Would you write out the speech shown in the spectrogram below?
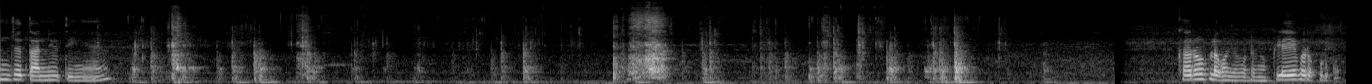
கொஞ்சம் தண்ணி ஊற்றிங்க கருவேப்பிலை கொஞ்சம் போட்டுங்க. ஃப்ளேவர் கொடுக்கும்.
